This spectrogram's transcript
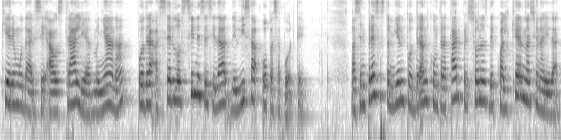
quiere mudarse a Australia mañana, podrá hacerlo sin necesidad de visa o pasaporte. Las empresas también podrán contratar personas de cualquier nacionalidad,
